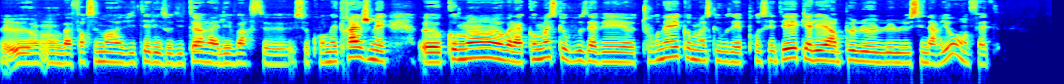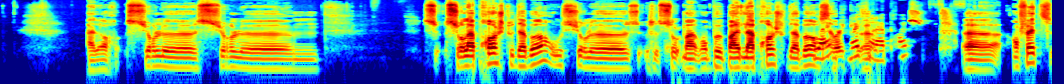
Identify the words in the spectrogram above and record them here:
On va forcément inviter les auditeurs à aller voir ce, ce court métrage, mais comment, voilà, comment est-ce que vous avez tourné Comment est-ce que vous avez procédé Quel est un peu le, le scénario en fait? Alors sur le sur le sur, l'approche tout d'abord ou sur le sur, bah, on peut parler de l'approche tout d'abord c'est vrai que, sur l'approche. euh, en fait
